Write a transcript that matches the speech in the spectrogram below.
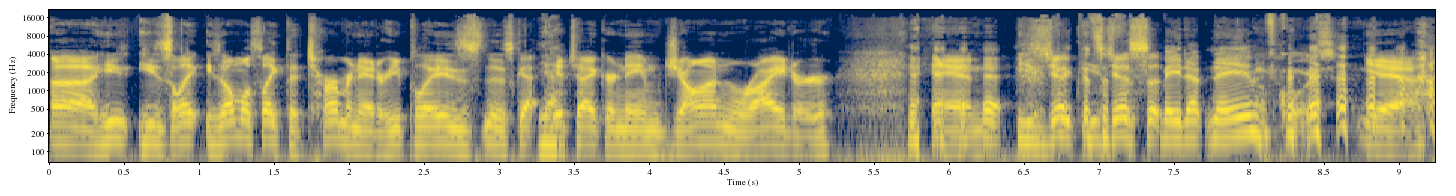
uh, he he's like he's almost like the Terminator. He plays this guy Yeah. hitchhiker named John Ryder, and he's just that's he's a just made up name. Of course. yeah,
